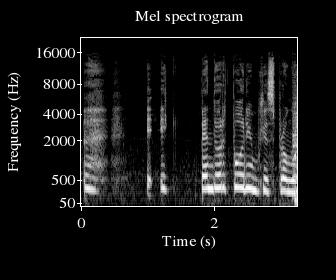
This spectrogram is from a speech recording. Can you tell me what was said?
Eh, ik ben door het podium gesprongen.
